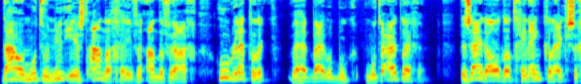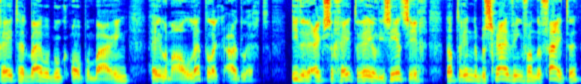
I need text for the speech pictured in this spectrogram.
Daarom moeten we nu eerst aandacht geven aan de vraag hoe letterlijk we het Bijbelboek moeten uitleggen. We zeiden al dat geen enkele exegeet het Bijbelboek Openbaring helemaal letterlijk uitlegt. Iedere exegeet realiseert zich dat er in de beschrijving van de feiten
